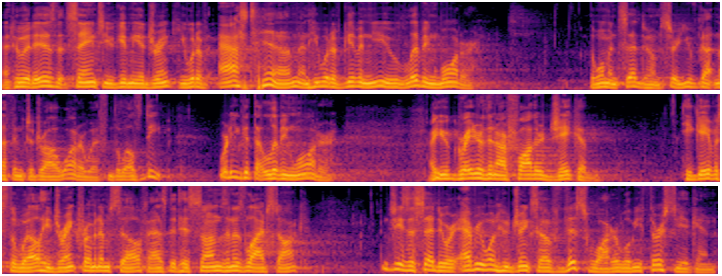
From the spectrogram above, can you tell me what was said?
and who it is that's saying to you, Give me a drink, you would have asked him, and he would have given you living water. The woman said to him, Sir, you've got nothing to draw water with, and the well's deep. Where do you get that living water? Are you greater than our father Jacob? He gave us the well, he drank from it himself, as did his sons and his livestock. Jesus said to her, Everyone who drinks of this water will be thirsty again.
